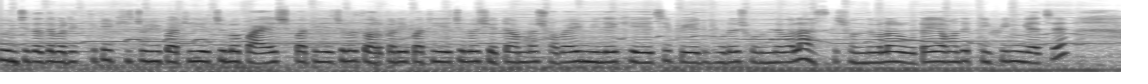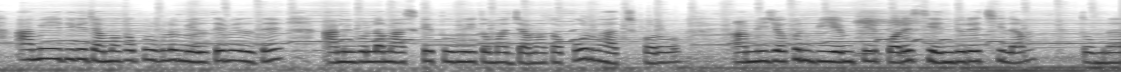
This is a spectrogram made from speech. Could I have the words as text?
সঞ্চিতাদের বাড়ির থেকে খিচুড়ি পাঠিয়েছিল, পায়েস পাঠিয়েছিল, তরকারি পাঠিয়েছিল, সেটা আমরা সবাই মিলে খেয়েছি পেট ভরে সন্ধেবেলা। আজকে সন্ধেবেলার ওটাই আমাদের টিফিন গেছে। আমি এইদিকে জামা কাপড়গুলো মেলতে মেলতে আমি বললাম, আজকে তুমি তোমার জামা কাপড় ভাঁজ করো। আমি যখন বিএমটির পরে সেঞ্জুরে ছিলাম, তোমরা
